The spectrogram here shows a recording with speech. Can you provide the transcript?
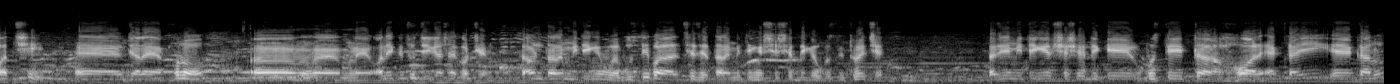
পাচ্ছি যারা এখনও মানে অনেক কিছু জিজ্ঞাসা করছেন, কারণ তারা মিটিং এ বুঝতেই পারা যাচ্ছে যে তারা মিটিং এর শেষের দিকে উপস্থিত হয়েছে। কাজে মিটিং এর শেষের দিকে উপস্থিত হওয়ার একটাই কারণ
